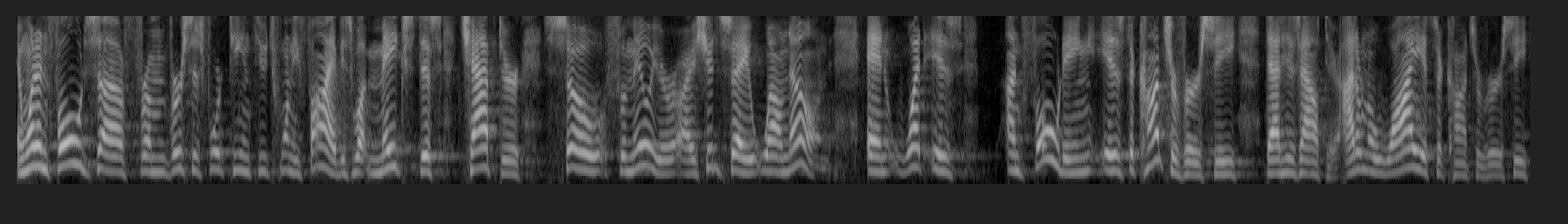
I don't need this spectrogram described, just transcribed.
And what unfolds uh, from verses 14 through 25 is what makes this chapter so familiar, or I should say, well known. And what is unfolding is the controversy that is out there. I don't know why it's a controversy,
